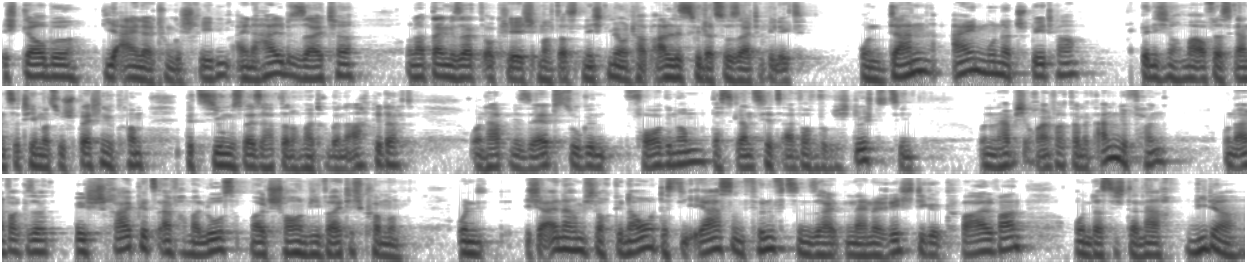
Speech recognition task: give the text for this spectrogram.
ich glaube, die Einleitung geschrieben, eine halbe Seite und habe dann gesagt, okay, ich mache das nicht mehr und habe alles wieder zur Seite gelegt. Und dann, einen Monat später, bin ich nochmal auf das ganze Thema zu sprechen gekommen, beziehungsweise habe da nochmal drüber nachgedacht und habe mir selbst so vorgenommen, das Ganze jetzt einfach wirklich durchzuziehen. Und dann habe ich auch einfach damit angefangen, und einfach gesagt, ich schreibe jetzt einfach mal los, mal schauen, wie weit ich komme. Und ich erinnere mich noch genau, dass die ersten 15 Seiten eine richtige Qual waren und dass ich danach wieder,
